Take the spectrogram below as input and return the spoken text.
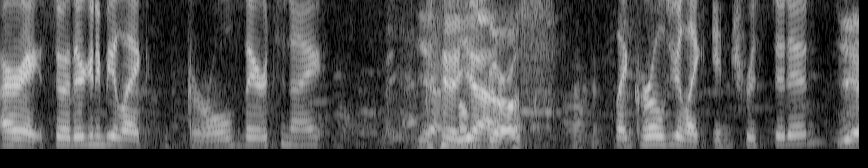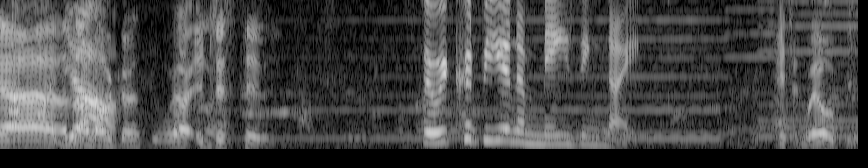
All right, so are there going to be like girls there tonight? Yeah, Yeah. girls. Like girls you're like interested in? Yeah, a lot of girls we are interested. So it could be an amazing night. It will be.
